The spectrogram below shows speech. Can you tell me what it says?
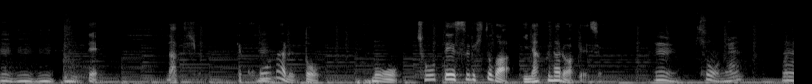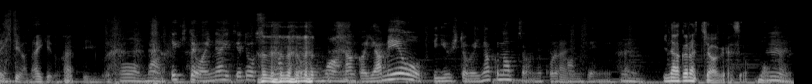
うんうんうん。になってしまう。でこうなると、もう調停する人がいなくなるわけですよ。うん。うんそうね。うん。まあできてはないけどねっていう、うん。まあできてはいないけどまあなんかやめようっていう人がいなくなっちゃうねこれはい完全に。はい。いなくなっちゃうわけですよ。もう。うん。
